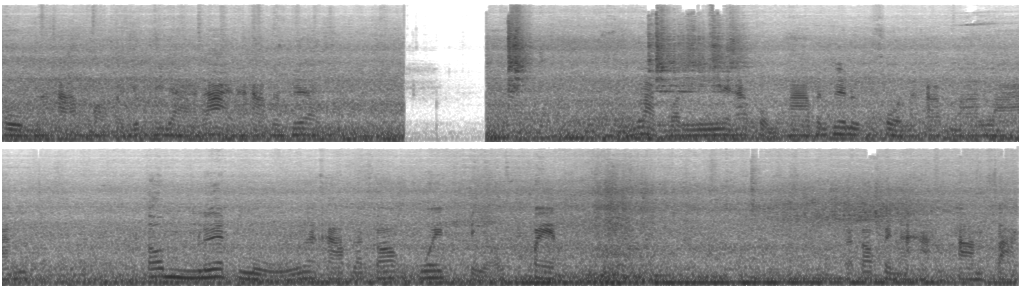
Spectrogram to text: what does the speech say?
ทุมนะครับออกอยุธยาได้นะครับเพื่อนๆสำหรับวันนี้นะครับ ผมพาเพื่อนๆทุกคนนะครับ มาร้านต้มเลือดหมูนะครับ แล้วก็ก๋วยเตี๋ยวเป็ดแล้วก็เป็นอาหารตามสั่ง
